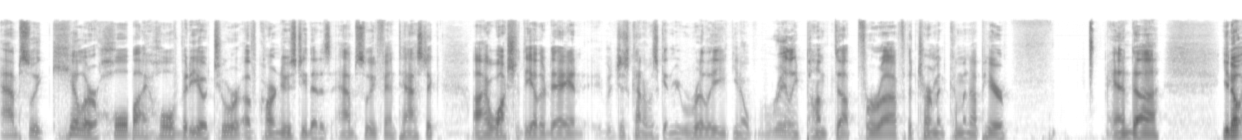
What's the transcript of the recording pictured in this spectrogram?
absolutely killer hole by hole video tour of Carnoustie that is absolutely fantastic. Uh, I watched it the other day and it just kind of was getting me really, you know, really pumped up for uh, for the tournament coming up here. And uh, you know,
